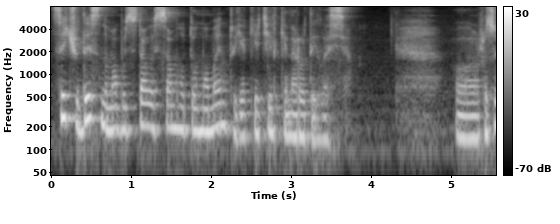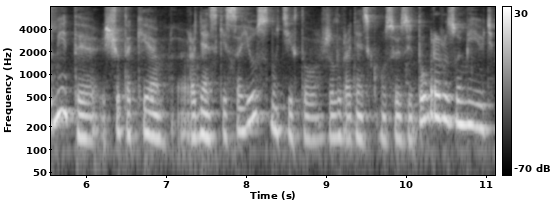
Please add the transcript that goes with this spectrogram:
Це чудесно, мабуть, сталося з самого того моменту, як я тільки народилася. Е, Розумієте, що таке Радянський Союз? Ну, ті, хто жили в Радянському Союзі, добре розуміють,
